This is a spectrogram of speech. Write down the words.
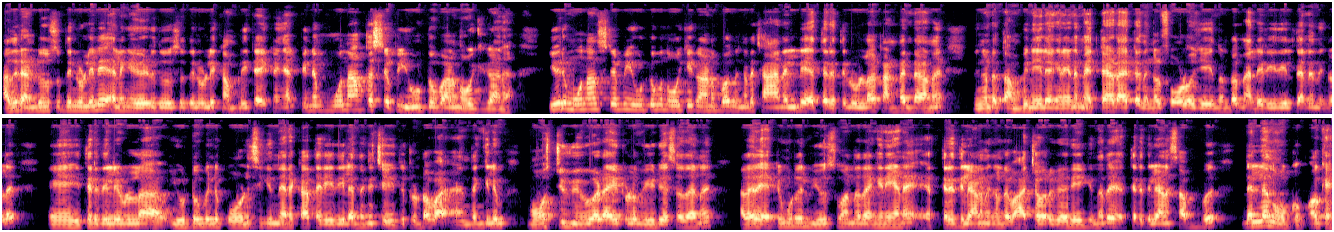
അത് രണ്ട് ദിവസത്തിനുള്ളിൽ അല്ലെങ്കിൽ ഏഴ് ദിവസത്തിനുള്ളിൽ കംപ്ലീറ്റ് ആയി കഴിഞ്ഞാൽ പിന്നെ മൂന്നാമത്തെ സ്റ്റെപ്പ് യൂട്യൂബാണ് നോക്കി കാണുക. ഈ ഒരു മൂന്നാം സ്റ്റെപ്പ് യൂട്യൂബ് നോക്കി കാണുമ്പോൾ നിങ്ങളുടെ ചാനലിൽ എത്തരത്തിലുള്ള കണ്ടന്റ് ആണ്. നിങ്ങളുടെ കമ്പനിയിൽ എങ്ങനെയാണ് മെറ്റാ ഡാറ്റ നിങ്ങൾ ഫോളോ ചെയ്യുന്നുണ്ടോ? നല്ല രീതിയിൽ തന്നെ നിങ്ങൾ ഇത്തരത്തിലുള്ള യൂട്യൂബിന്റെ പോളിസിക്ക് നിരക്കാത്ത രീതിയിൽ എന്തെങ്കിലും ചെയ്തിട്ടുണ്ടോ? എന്തെങ്കിലും മോസ്റ്റ് വ്യൂവേഡ് ആയിട്ടുള്ള വീഡിയോസ് അതാണ് അതായത് ഏറ്റവും കൂടുതൽ വ്യൂസ് വന്നത് എങ്ങനെയാണ്? എത്തരത്തിലാണ് നിങ്ങളുടെ വാച്ച് അവർ കയറിയിരിക്കുന്നത്? എത്തരത്തിലാണ് സബ് ഇതെല്ലാം നോക്കും. ഓക്കെ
